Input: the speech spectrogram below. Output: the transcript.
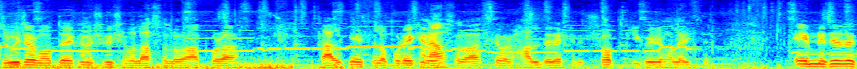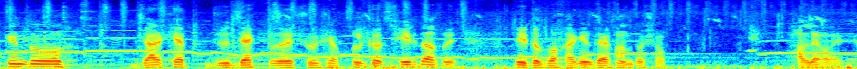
জমিটার মধ্যে এখানে সরিষা ফুল আসলো আপনারা কালকে এসেছিল, পরে এখানে আসলো, আজকে ওর হাল দিয়ে দেখেন, সব কী করে ফেলাইছে। এমনিতে তো কিন্তু যার ক্ষেত যদি দেখতো যে সরিষা ফুল কেউ ছিঁড়তে আছে সেই তো বকা কিন্তু এখন তো সব হাল দেওয়া লাগছে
